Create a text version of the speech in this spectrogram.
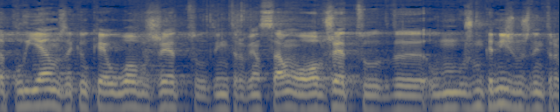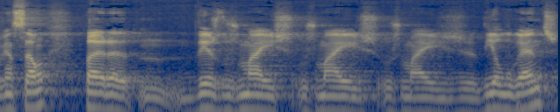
aplicamos aquilo que é o objeto de intervenção, o objeto de, os mecanismos de intervenção para, desde os mais, os mais, os mais dialogantes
